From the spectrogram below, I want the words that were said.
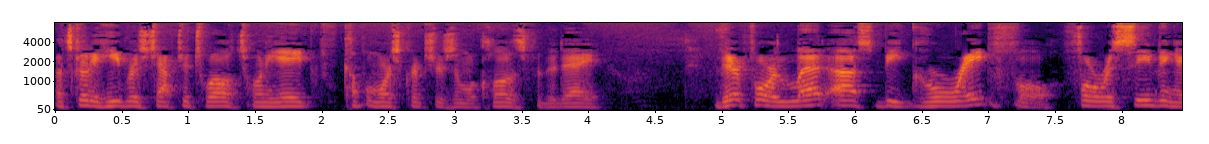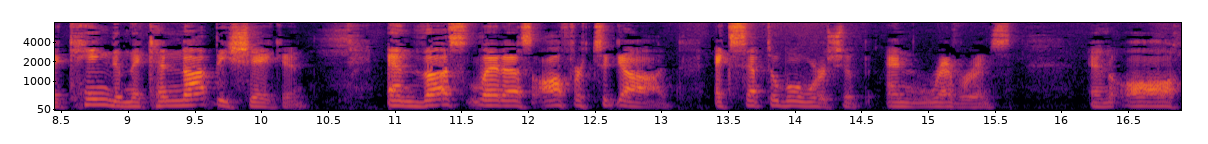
Let's go to Hebrews chapter 12, 28, a couple more scriptures and we'll close for the day. Therefore, let us be grateful for receiving a kingdom that cannot be shaken, and thus let us offer to God acceptable worship and reverence and awe.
